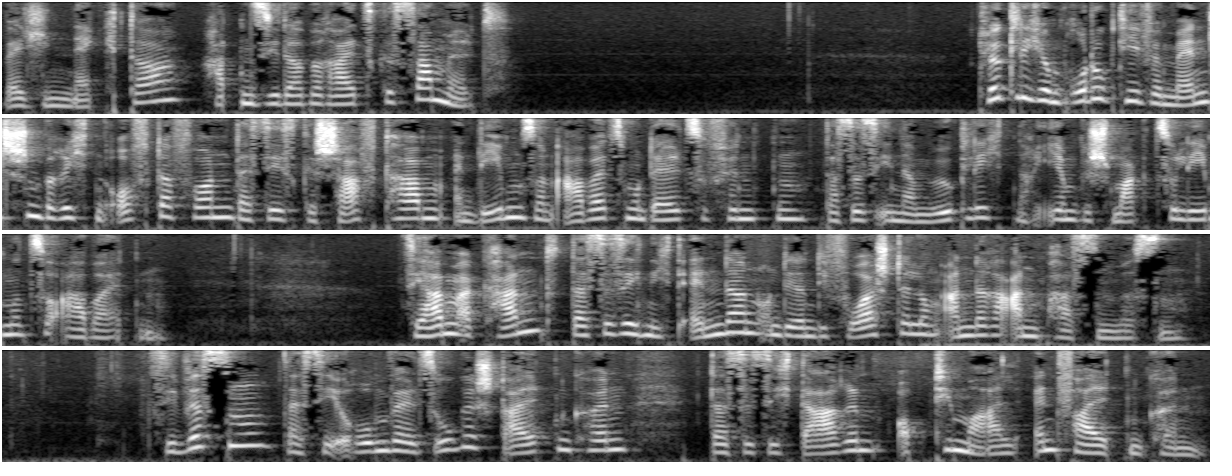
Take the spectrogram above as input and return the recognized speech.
Welchen Nektar hatten Sie da bereits gesammelt? Glückliche und produktive Menschen berichten oft davon, dass sie es geschafft haben, ein Lebens- und Arbeitsmodell zu finden, das es ihnen ermöglicht, nach ihrem Geschmack zu leben und zu arbeiten. Sie haben erkannt, dass sie sich nicht ändern und an die Vorstellung anderer anpassen müssen. Sie wissen, dass sie ihre Umwelt so gestalten können, dass sie sich darin optimal entfalten können.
